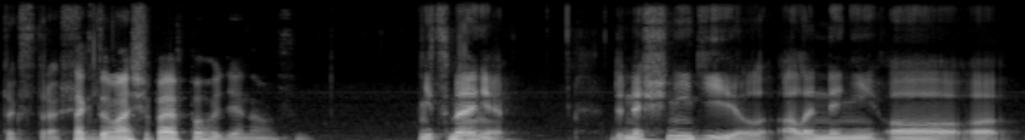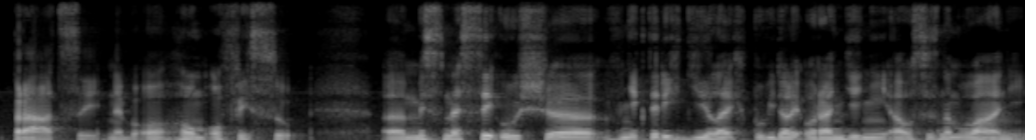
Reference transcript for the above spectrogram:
tak strašný. Tak to máš úplně v pohodě, no. Nicméně, dnešní díl ale není o, o práci nebo o home officeu. E, My jsme si už e, v některých dílech povídali o randění a o seznamování.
